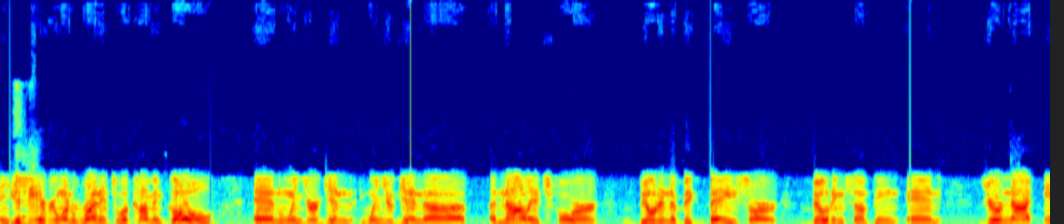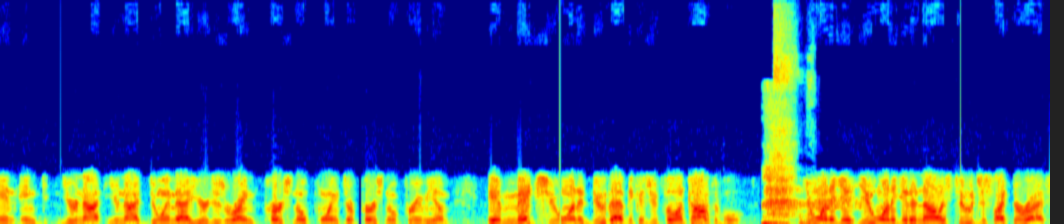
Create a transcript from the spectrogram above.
and you yeah. see everyone running to a common goal. And when you're getting when you getting uh, a knowledge for building a big base or building something, and you're not in, in you're not you're not doing that. You're just writing personal points or personal premium. It makes you want to do that because you feel uncomfortable. you want to get you want to get a knowledge too, just like the rest.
